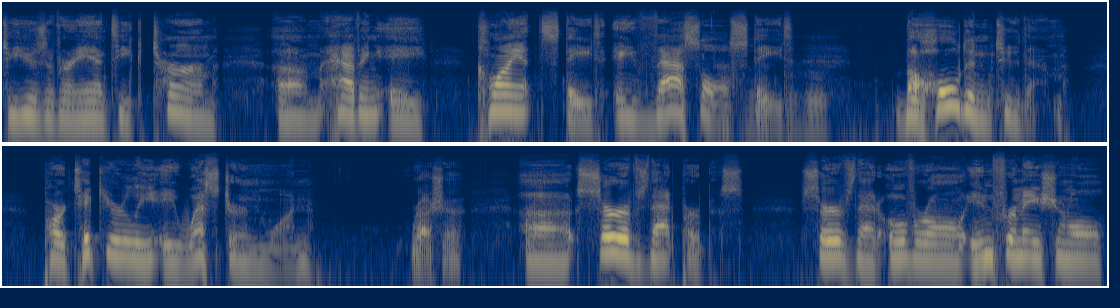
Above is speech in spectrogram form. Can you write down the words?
to use a very antique term, um, having a client state, a vassal state, beholden to them, particularly a Western one, Russia, uh, serves that purpose, serves that overall informational,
